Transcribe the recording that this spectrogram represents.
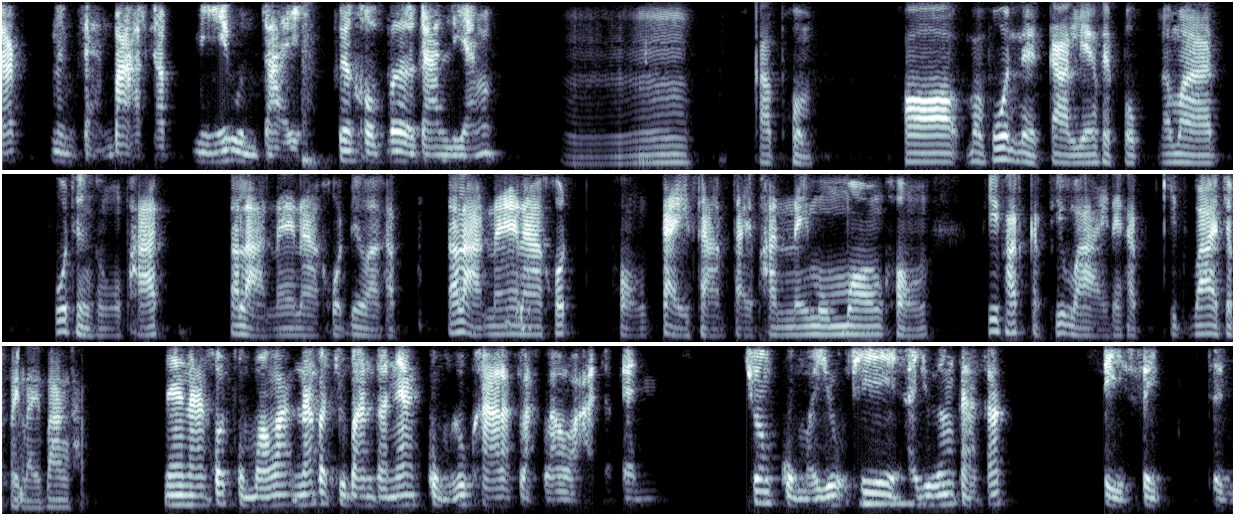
สักหนึ่งแสนบาทครับ มีให้อุ่นใจเพื่อ cover การเลี้ยง อืมครับผม พอมาพูดในการเลี้ยงเสร็จปุ๊บเรามาพูดถึงของ part ตลาดในอนาคตดีกว่าครับ ตลาดในอนาคตของไก่สามสายพันธุ์ในมุมมองของพี่พัดกับพี่วายนะครับ คิดว่าจะเป็นอะไรบ้างครับ ในอนาคตผมมองว่าณปัจจุบันตอนนี้กลุ่มลูกค้าหลัก ๆ เราอาจจะเป็นช่วงกลุ่มอายุที่อายุตั้งแต่สักสี่สิบถึง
